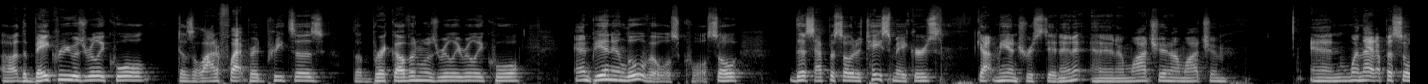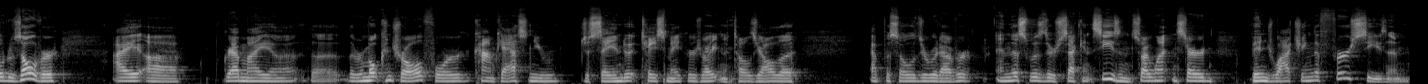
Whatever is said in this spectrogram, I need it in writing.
uh, the bakery was really cool. Does a lot of flatbread pizzas. The brick oven was really really cool, and being in Louisville was cool. So this episode of Tastemakers got me interested in it, and I'm watching, I'm watching, and when that episode was over I uh, grabbed my uh, the the remote control for Comcast, and you just say into it Tastemakers, right, and it tells you all the episodes or whatever. And this was their second season, so I went and started binge watching the first season,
